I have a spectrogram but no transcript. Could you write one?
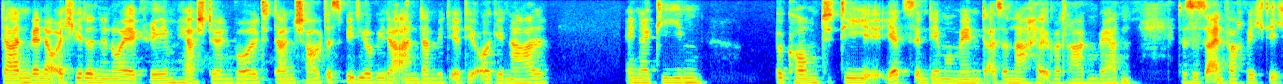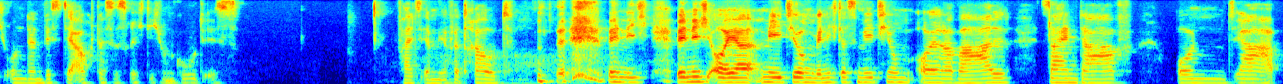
dann, wenn ihr euch wieder 'ne neue Creme herstellen wollt, dann schaut das Video wieder an, damit ihr die Originalenergien bekommt, die jetzt in dem Moment also, nachher übertragen werden. Das ist einfach wichtig und dann wisst ihr auch, dass es richtig und gut ist. Falls ihr mir vertraut. Wenn ich wenn ich euer Medium wenn ich das Medium eurer Wahl sein darf und ja,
